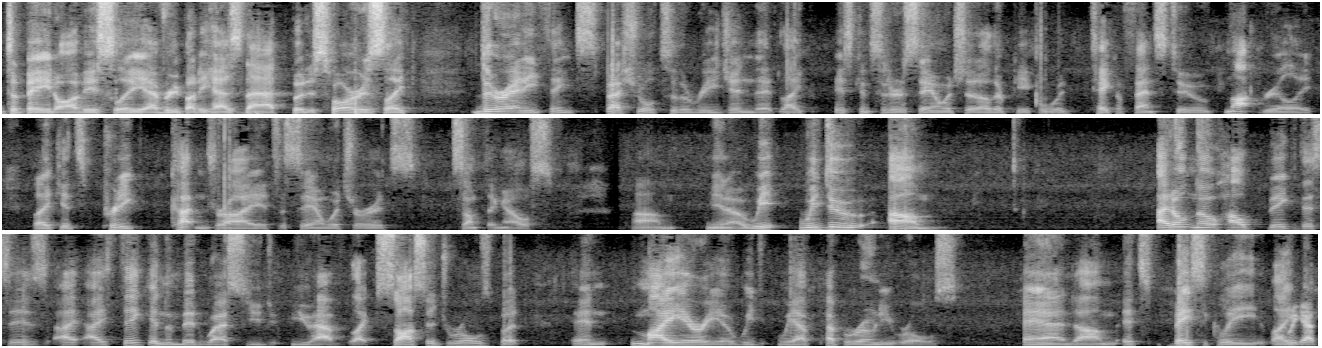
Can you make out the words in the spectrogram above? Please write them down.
debate, obviously. Everybody has that. But as far as like there anything special to the region that like is considered a sandwich that other people would take offense to? Not really. Like it's pretty cut and dry. It's a sandwich or it's something else. Um, you know, we we do. Um, I don't know how big this is. I, I think in the Midwest you do, you have like sausage rolls, but in my area we we have pepperoni rolls and um, it's basically like we got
